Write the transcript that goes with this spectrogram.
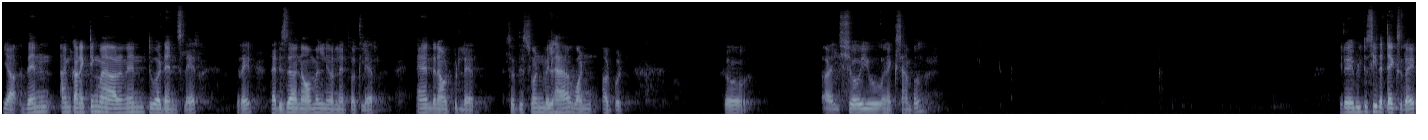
yeah then i'm connecting my rnn to a dense layer right that is a normal neural network layer and an output layer so this one will have one output so I'll show you an example. You're able to see the text, right?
